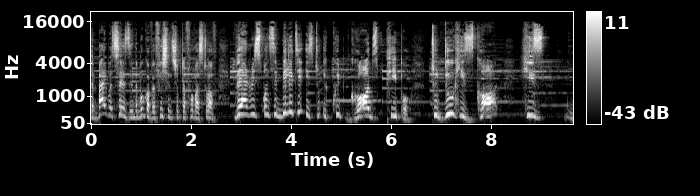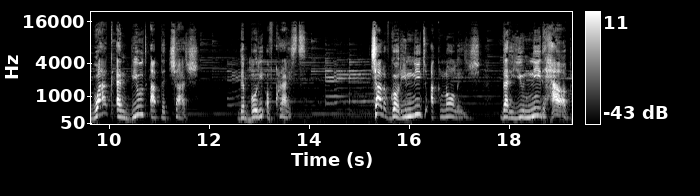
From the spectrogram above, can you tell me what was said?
The Bible says in the book of Ephesians, chapter 4, verse 12, their responsibility is to equip God's people to do His God, His work, and build up the church, the body of Christ. Child of God, you need to acknowledge that you need help.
